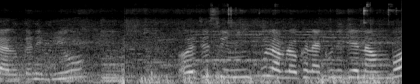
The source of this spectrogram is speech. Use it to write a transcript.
ব্যালকানি ভিউ ওই যে সুইমিং পুল আমরা ওখানে এখনই গিয়ে নামবো।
